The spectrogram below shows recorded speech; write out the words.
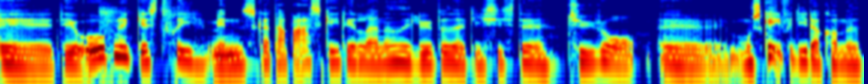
Øh, det er jo åbne, gæstfri mennesker. Der er bare sket et eller andet i løbet af de sidste 20 år. Øh, måske fordi der er kommet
